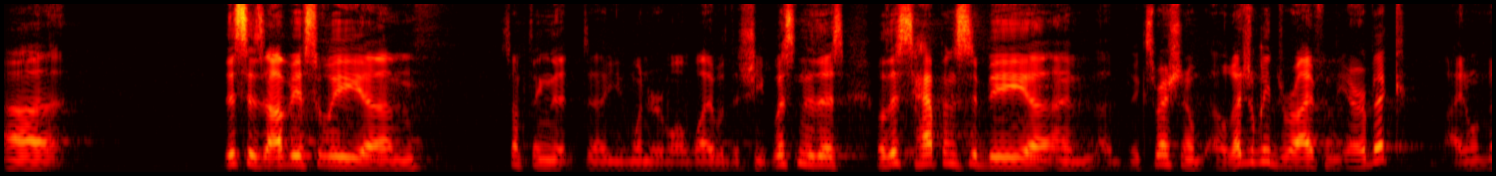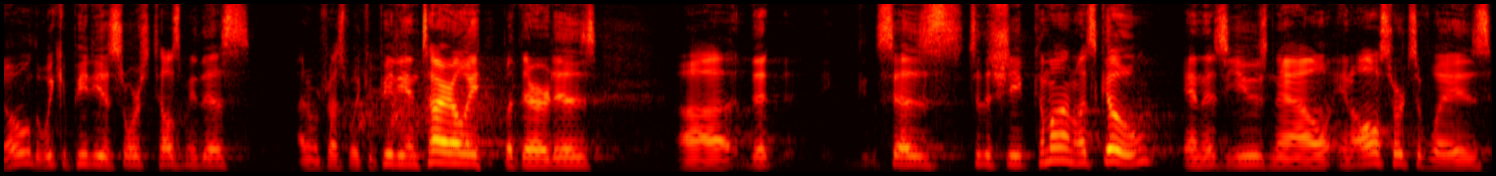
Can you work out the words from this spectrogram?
Uh, this is obviously. Um, something that uh, you wonder, well, why would the sheep listen to this? Well, this happens to be uh, an, expression allegedly derived from the Arabic. I don't know. The Wikipedia source tells me this. I don't trust Wikipedia entirely, but there it is. Uh, that says to the sheep, come on, let's go. And it's used now in all sorts of ways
